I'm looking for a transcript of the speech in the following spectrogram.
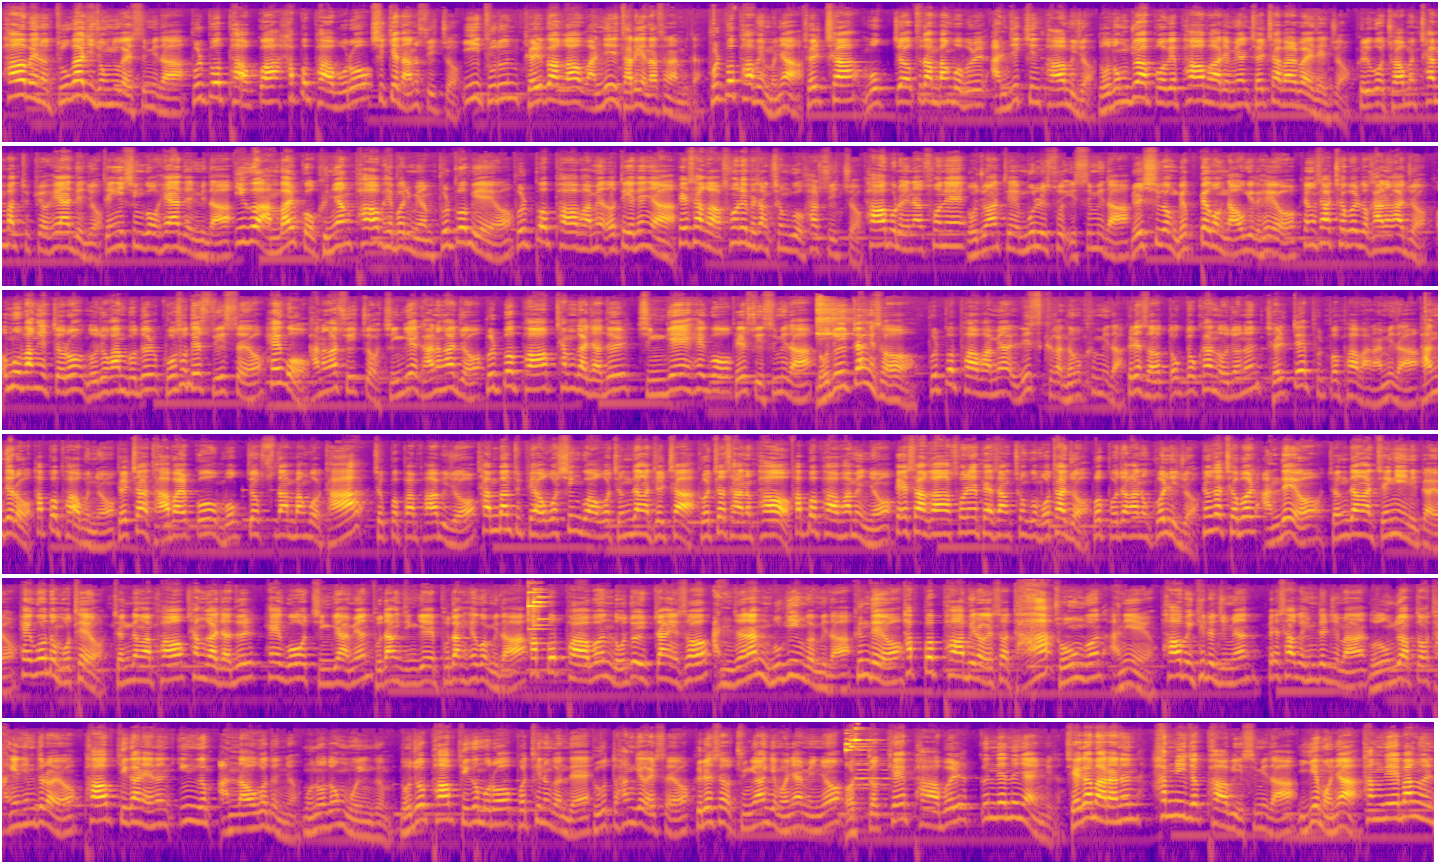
파업에는 두 가지 종류가 있습니다. 불법 파업과 합법 파업으로 쉽게 나눌 수 있죠. 이 둘은 결과가 완전히 다르게 나타납니다. 불법 파업이 뭐냐? 절차, 목적, 수단 방법을 안 지킨 파업이죠. 노동조합법에 파업하려면 절차 밟아야 되죠. 그리고 조합은 찬반 투표해야 되죠. 쟁의 신고해야 됩니다. 이거 안 밟고 그냥 파업해버리면 불법이에요. 불법 파업하면 어떻게 되냐? 회사가 손해배상 청구할 수 있죠. 파업으로 인한 손해 노조한테 물릴 수 있습니다. 몇십억, 몇백억 나오기도 해요. 형사처벌도 가능하죠. 업무방해죄로 노조 간부들 고소될 수도 있어요. 해고 가능할 수 있죠. 징계 가능하죠. 불법 파업 참가자들 징계 해고 될 수 있습니다. 노조 입장에서 불법 파업하면 리스크가 너무 큽니다. 그래서 똑똑한 노조는 절대 불법 파업 안 합니다. 반대로 합법 파업은요. 절차 다 밟고 목적, 수단, 방법 다 적법한 파업이죠. 찬반 투표하고 신고하고 정당한 절차 거쳐서 하는 파업, 합법 파업하면요. 회사가 손해배상 청구 못하죠. 법 보장하는 권리죠. 형사처벌 안 돼요. 정당한 쟁의니까요. 해고도 못해요. 정당한 파업 참가자들 해고 징계하면 부당 징계, 부당 해고입니다. 합법 파업은 노조 입장에서 안전한 무기인 겁니다. 근데요. 합법 파업이라고 해서 다 좋은 건 아니에요. 파업이 길어지면 회사도 힘들지만 노동조합도 당연히 힘들어요. 파업 기간에는 임금 안 나오거든요. 무노동 무임금. 노조 파업 기금으로 버티는 건데 그것도 한계가 있어요. 그래서 중요한 게 뭐냐면요. 어떻게 파업을 끝내느냐입니다. 제가 말하는 합리적 파업이 있습니다. 이게 뭐냐? 상대방을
